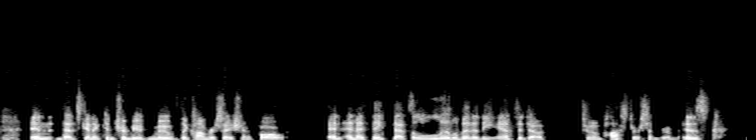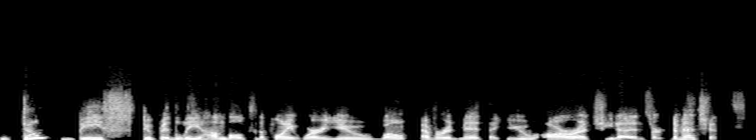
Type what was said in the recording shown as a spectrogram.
Yeah. and that's going to contribute and move the conversation forward. And and i think that's a little bit of the antidote to imposter syndrome is don't be stupidly humble to the point where you won't ever admit that you are a cheetah in certain dimensions.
